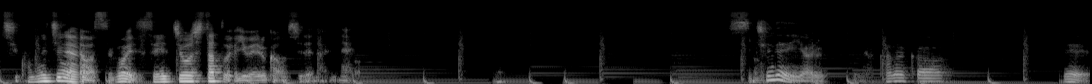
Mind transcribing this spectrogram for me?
一この1年はすごい成長したと言えるかもしれないね。そう1年やるってなかなか、ね、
